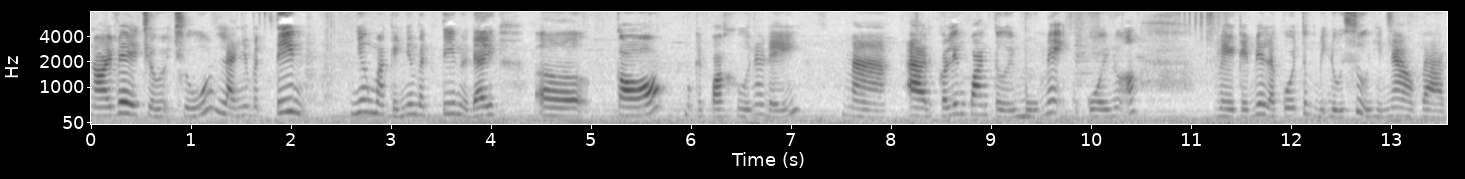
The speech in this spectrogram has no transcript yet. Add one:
nói về chú, chú là nhân vật tin. Nhưng mà cái nhân vật tin ở đây uh, có một cái quá khứ nào đấy mà à có liên quan tới bố mẹ của cô ấy nữa về cái việc là cô ấy từng bị đối xử như thế nào và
